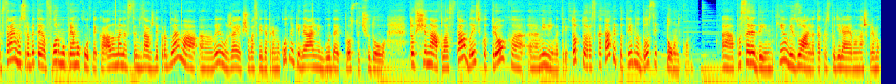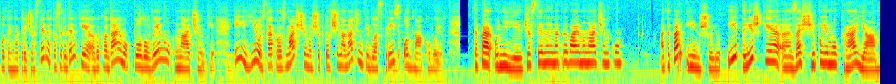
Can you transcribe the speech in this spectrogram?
Стараємось робити форму прямокутника, але в мене з цим завжди проблема. Е, ви вже, якщо у вас вийде прямокутник ідеальний, буде просто чудово. Товщина пласта близько 3 е, мм, тобто розкатати потрібно досить тонко. Посерединки, візуально так розподіляємо наш прямокутник на три частини, посерединки викладаємо половину начинки. І її ось так розмащуємо, щоб товщина начинки була скрізь однаковою. Тепер однією частиною накриваємо начинку, а тепер іншою. І трішки е, защіпуємо края.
